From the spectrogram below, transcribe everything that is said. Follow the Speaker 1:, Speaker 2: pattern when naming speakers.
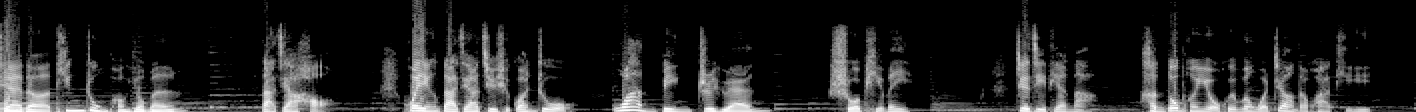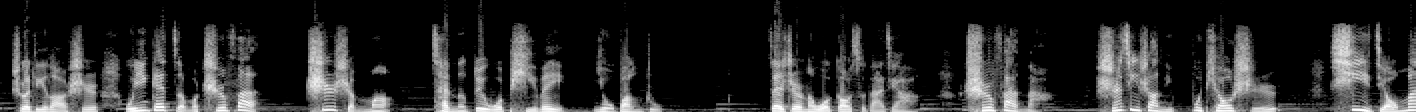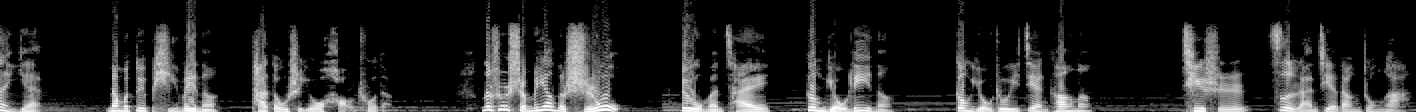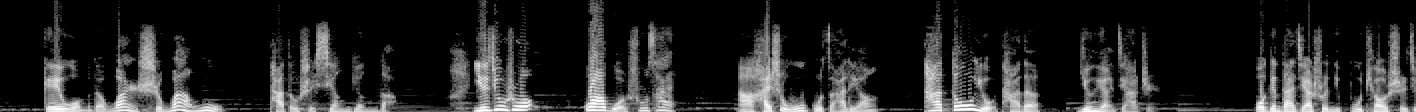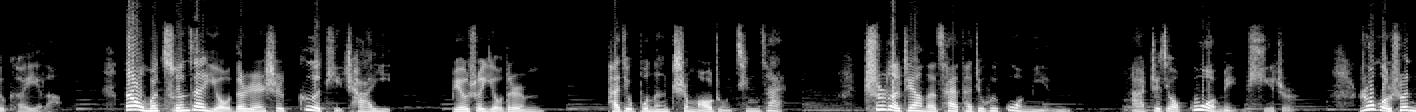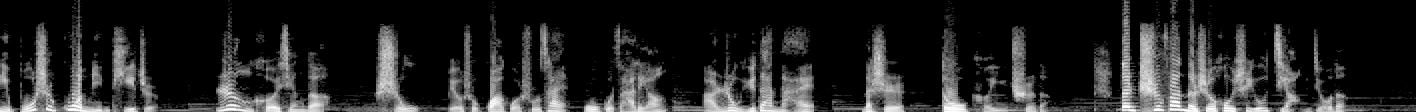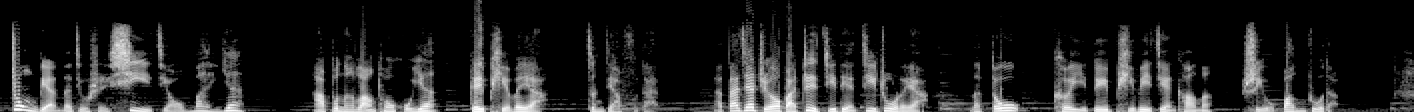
Speaker 1: 亲爱的听众朋友们，大家好！欢迎大家继续关注《万病之源说脾胃》。这几天呢，很多朋友会问我这样的话题，说李老师，我应该怎么吃饭？吃什么才能对我脾胃有帮助？在这儿呢，我告诉大家，吃饭呐，实际上你不挑食，细嚼慢咽。那么对脾胃呢，它都是有好处的。那说什么样的食物对我们才更有利呢？更有助于健康呢？其实自然界当中啊，给我们的万事万物，它都是相应的。也就是说，瓜果蔬菜啊，还是五谷杂粮，它都有它的营养价值。我跟大家说，你不挑食就可以了。但我们存在有的人是个体差异，比如说有的人他就不能吃某种青菜，吃了这样的菜他就会过敏，啊，这叫过敏体质。如果说你不是过敏体质，任何性的食物，比如说瓜果蔬菜、五谷杂粮啊、肉鱼蛋奶，那是都可以吃的。但吃饭的时候是有讲究的，重点的就是细嚼慢咽。啊，不能狼吞虎咽，给脾胃啊增加负担啊！大家只要把这几点记住了呀，那都可以对脾胃健康呢是有帮助的。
